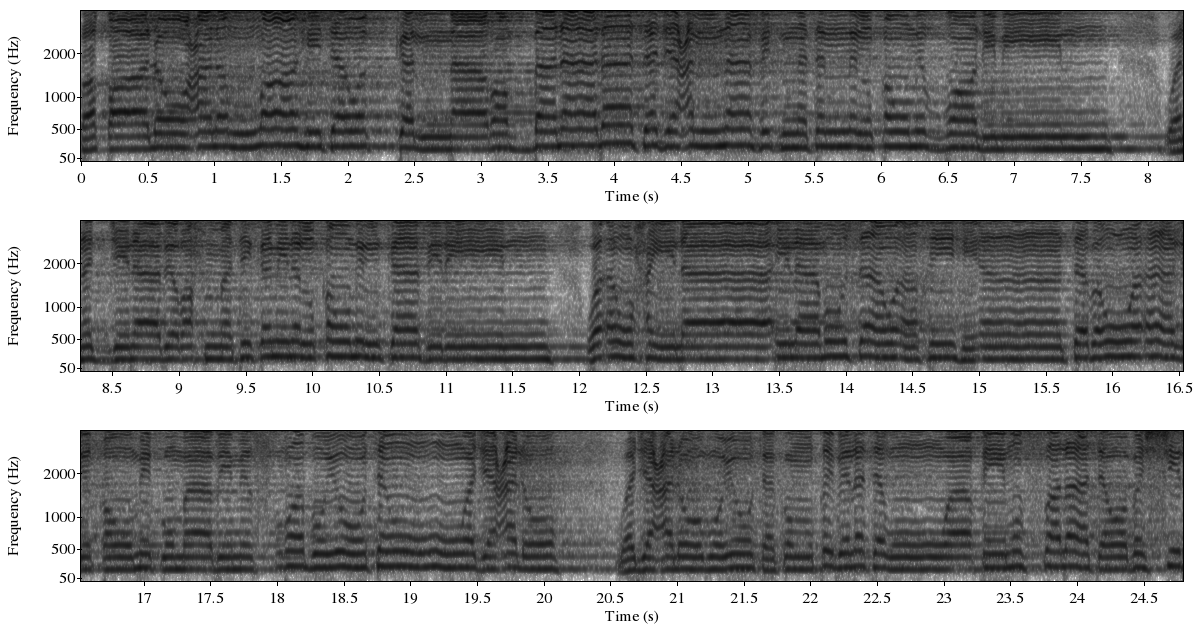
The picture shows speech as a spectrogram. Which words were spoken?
فقالوا على الله توكلنا. ربنا لا تجعلنا فتنة للقوم الظالمين. ونجنا برحمتك من القوم الكافرين. وأوحينا إلى موسى وأخيه أن تبوأ لقومكما بمصر بيوتا وجعلوا وجعلوا بيوتكم قبلة. وأقيموا الصلاة وبشر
